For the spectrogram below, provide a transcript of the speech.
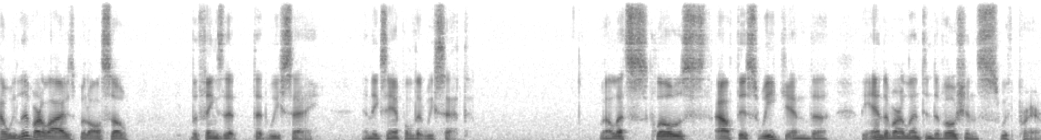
how we live our lives, but also the things that, that we say and the example that we set. Well, let's close out this week and uh, the end of our Lenten devotions with prayer.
